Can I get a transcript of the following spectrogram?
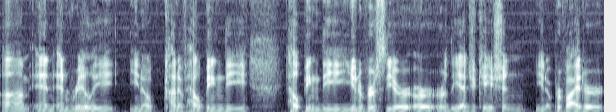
um, and and really you know kind of helping the helping the university or, or, or the education you know provider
